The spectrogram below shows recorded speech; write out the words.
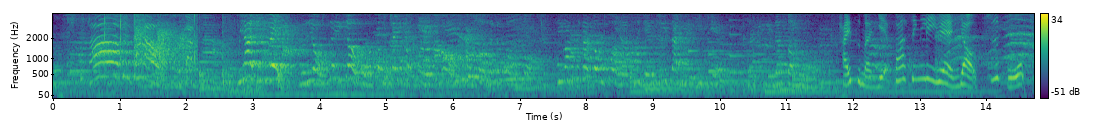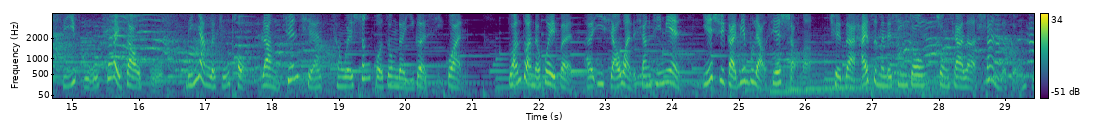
啊，非常好，很棒啊！不要因为只有这个活动、这一本书，然后我们才做这个动作。希望这个动作呢是延续在每一天的你的生活。孩子们也发心立愿，要知福、惜福、再造福，领养了竹筒，让捐钱成为生活中的一个习惯。短短的绘本和一小碗的香鸡面，也许改变不了些什么，却在孩子们的心中种下了善的种子。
